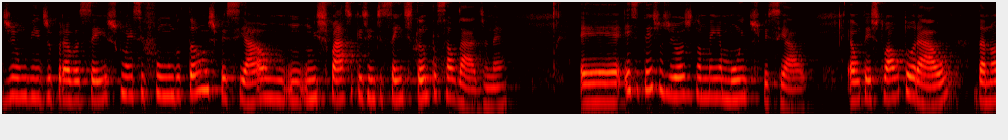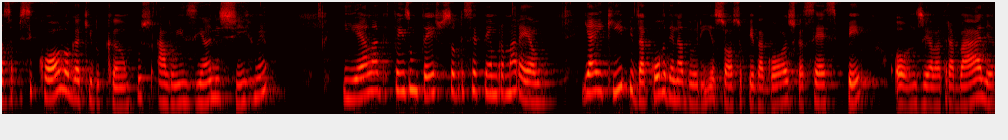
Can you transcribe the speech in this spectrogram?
de um vídeo para vocês com esse fundo tão especial, um, um, espaço que a gente sente tanta saudade, né? É, esse texto de hoje também é muito especial. É um texto autoral da nossa psicóloga aqui do campus, a Luiziane Schirmer, e ela fez um texto sobre Setembro Amarelo. E a equipe da Coordenadoria Sociopedagógica CSP, onde ela trabalha,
